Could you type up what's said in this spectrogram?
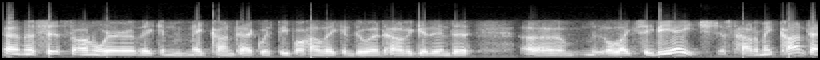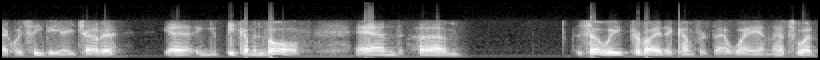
an assist on where they can make contact with people, how they can do it, how to get into um, like CBH, just how to make contact with CBH, how to uh, become involved, and um, so we provide a comfort that way, and that's what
